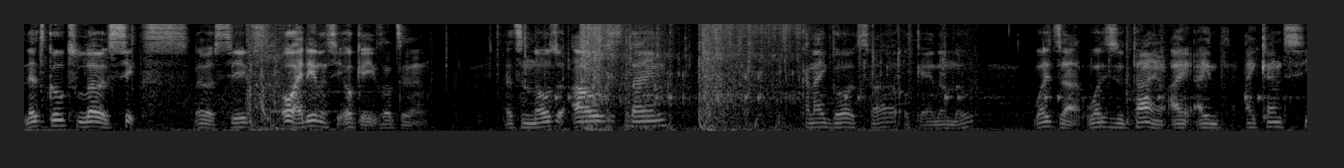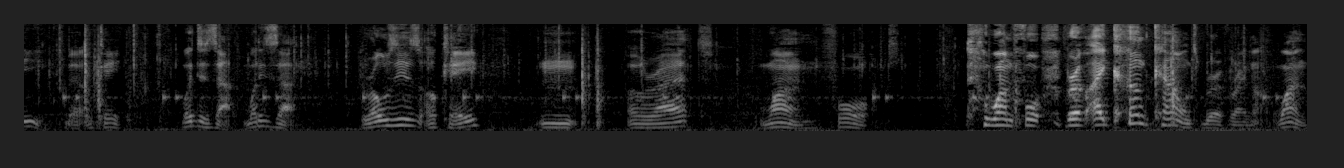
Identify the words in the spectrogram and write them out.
let's go to level six. Level six. Oh, I didn't see. Okay, that's it. Uh, that's another house time. Can I go outside? Okay, I don't know. What is that? What is the time? I I I can't see. But okay. What is that? What is that? Roses. Okay. Mm, all right. One, four. one, four. Bruv, I can't count, bruv, right now. One,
